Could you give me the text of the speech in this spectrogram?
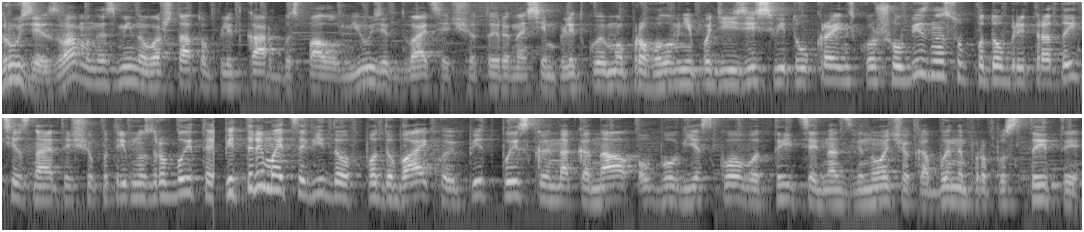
Друзі, з вами незмінно ваш тато Пліткар Безпало Мюзік 24 на 7. Пліткуємо про головні події зі світу українського шоу-бізнесу. По добрій традиції знаєте, що потрібно зробити. Підтримай це відео вподобайкою, підпискою на канал. Обов'язково тицяй на дзвіночок, аби не пропустити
